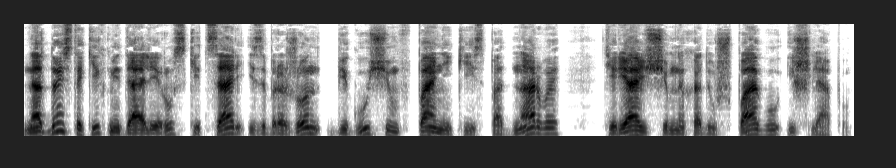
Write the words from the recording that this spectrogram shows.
На одной из таких медалей русский царь изображен бегущим в панике из-под Нарвы, теряющим на ходу шпагу и шляпу.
